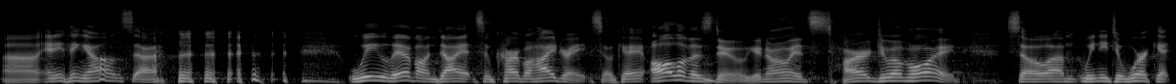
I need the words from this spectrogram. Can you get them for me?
Uh, anything else? Uh, we live on diets of carbohydrates, okay? All of us do, you know, it's hard to avoid. So um, we need to work at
